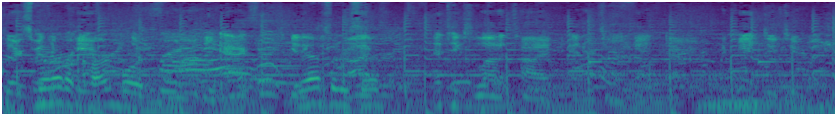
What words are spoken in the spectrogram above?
clearing with the camera, cardboard. the crew, the actors, getting Yeah, the what he said. driver. That takes a lot of time and return out there. We can't do too much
